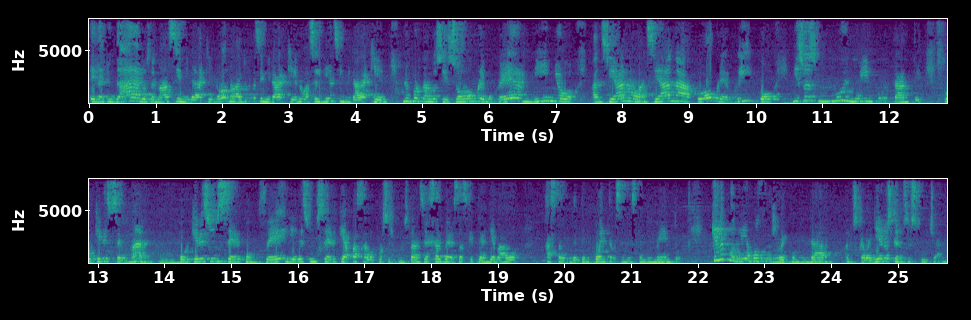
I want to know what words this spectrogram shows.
el ayudar a los demás sin mirar a quién, no, no ayuda sin mirar a quién, no hace el bien sin mirar a quién, no importando si es hombre, mujer, niño, anciano, anciana, pobre, rico, y eso es muy, muy importante, porque eres ser humano, mm. porque eres un ser con fe y eres un ser que ha pasado por circunstancias adversas que te han llevado hasta donde te encuentras en este momento. ¿Qué le podríamos recomendar a los caballeros que nos escuchan?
